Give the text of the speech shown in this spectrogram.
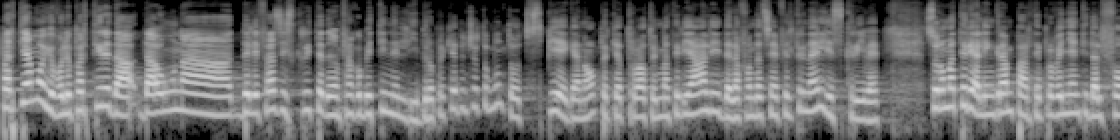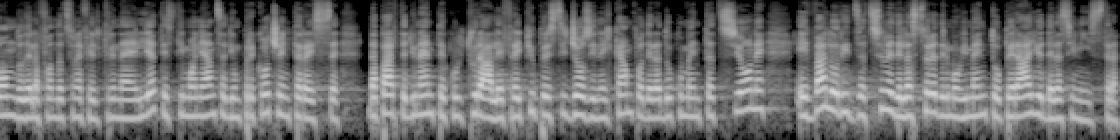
Partiamo, io voglio partire da, da, una delle frasi scritte da Gianfranco Bettin nel libro, perché ad un certo punto spiega, no? perché ha trovato i materiali della Fondazione Feltrinelli e scrive sono materiali in gran parte provenienti dal fondo della Fondazione Feltrinelli, a testimonianza di un precoce interesse da parte di un ente culturale fra i più prestigiosi nel campo della documentazione e valorizzazione della storia del movimento operaio e della sinistra,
